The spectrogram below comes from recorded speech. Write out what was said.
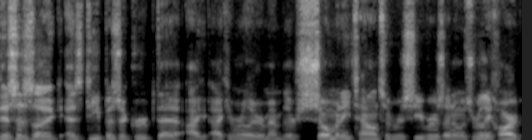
this is like as deep as a group that I, I can really remember. There's so many talented receivers, and it was really hard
